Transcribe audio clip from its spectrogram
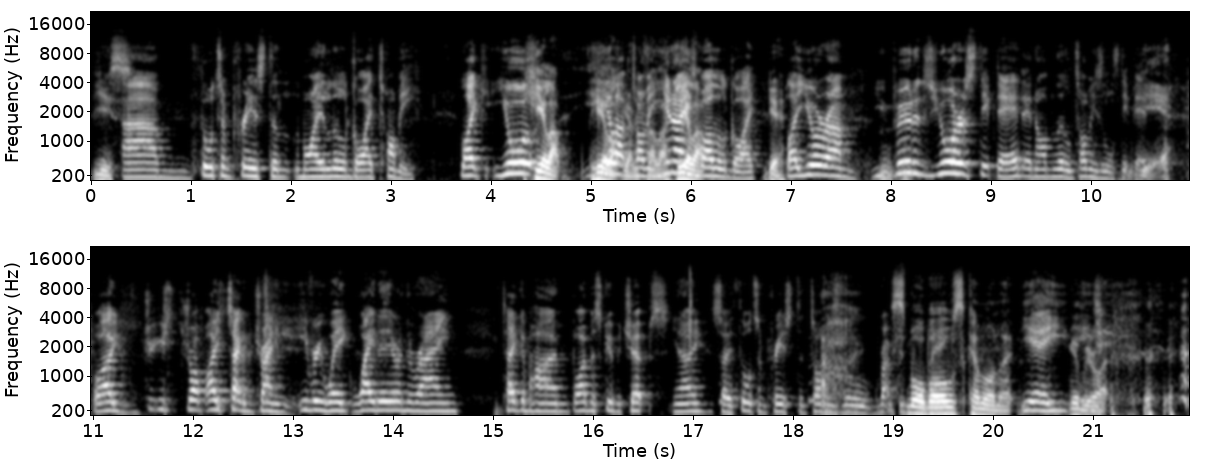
Yes. Um, thoughts and prayers to my little guy Tommy. Like you're Heal up. heal, Heal up, up, Tommy. fella. You know Heal he's up. my little guy. Yeah. Like you're um, you Burden's you're his stepdad, and I'm little Tommy's little stepdad. Yeah. Well, I used to drop. I used to take him to training every week. Wait there in the rain. Take him home. Buy him a scuba chips. You know. So thoughts and prayers to Tommy's little ruptured Small ball bag. balls. Come on, mate. Yeah, he, You'll be right.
